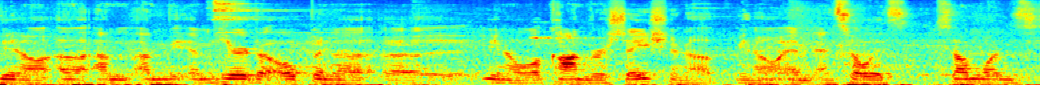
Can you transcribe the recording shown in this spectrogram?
you know, I'm, I'm, I'm here to open a, a you know a conversation up. You know, and, and so it's someone's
